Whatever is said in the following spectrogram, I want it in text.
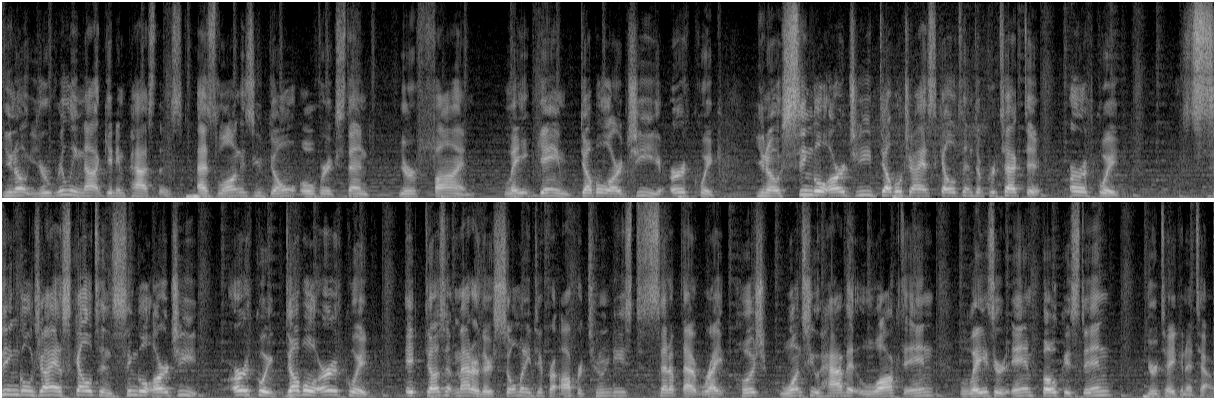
you know, you're really not getting past this. As long as you don't overextend, you're fine. Late game, double RG, Earthquake, you know, single RG, double Giant Skeleton to protect it. Earthquake, single giant skeleton, single RG, earthquake, double earthquake. It doesn't matter. There's so many different opportunities to set up that right push. Once you have it locked in, lasered in, focused in, you're taking a tower.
